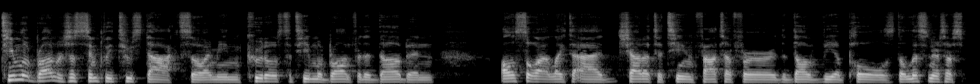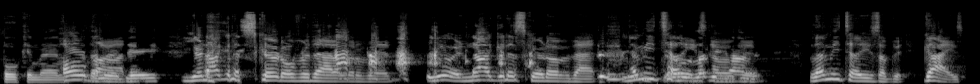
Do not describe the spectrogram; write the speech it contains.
Team LeBron was just simply too stacked. So, I mean, kudos to Team LeBron for the dub and also, I'd like to add shout out to Team Fata for the dub via polls. The listeners have spoken, man. Hold on. Day... You're not going to skirt over that a little bit. You are not going to skirt over that. Let me tell no, you something. Me let me tell you something. Guys,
